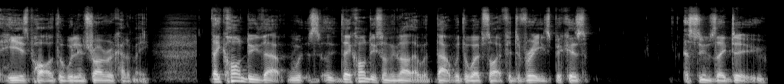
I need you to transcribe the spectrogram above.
He is part of the Williams Driver Academy. They can't do that. They can't do something like that with that with the website for De because as soon as they do,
